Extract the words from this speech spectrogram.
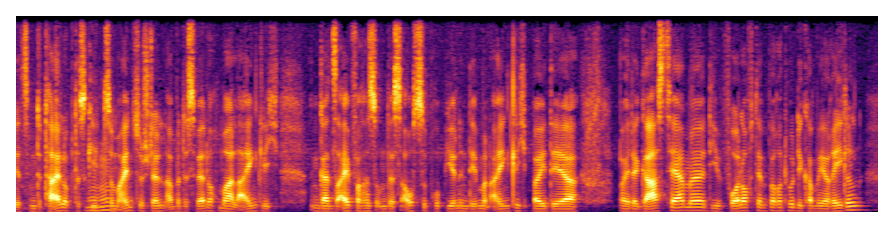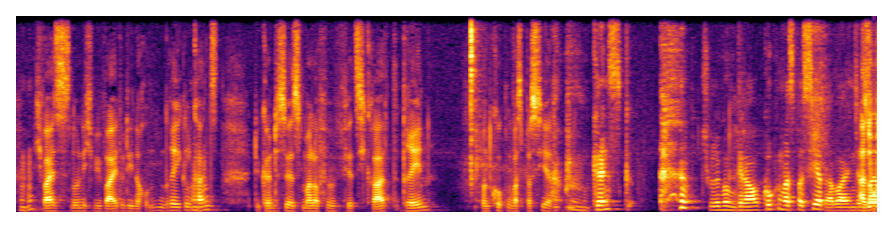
jetzt im Detail, ob das geht Mhm. zum Einzustellen, aber das wäre doch mal eigentlich ein ganz einfaches, um das auszuprobieren, indem man eigentlich bei der, bei der Gastherme die Vorlauftemperatur, die kann man ja regeln. Mhm. Ich weiß nur nicht, wie weit du die nach unten regeln kannst. Die könntest du jetzt mal auf 45 Grad drehen und gucken, was passiert. Könntest, Entschuldigung, genau, gucken, was passiert. Aber Also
